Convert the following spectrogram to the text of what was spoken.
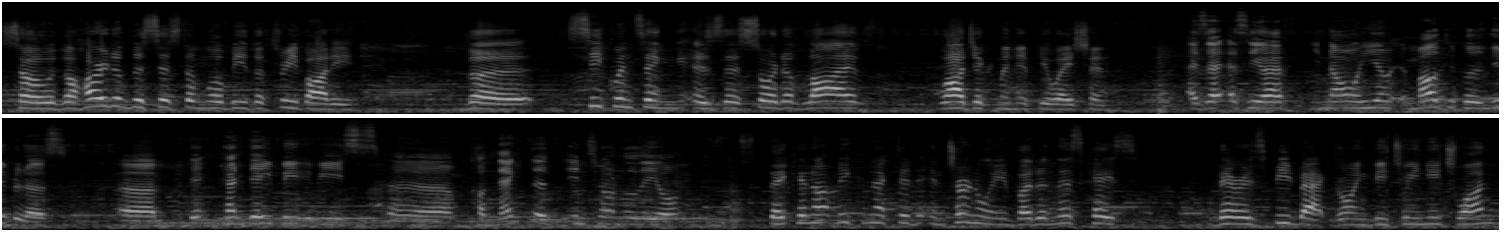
So the heart of the system will be the three body. The sequencing is this sort of live logic manipulation. As, a, as you have now here multiple nibblers, um, they, can they be, be uh, connected internally or? They cannot be connected internally, but in this case, there is feedback going between each one.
